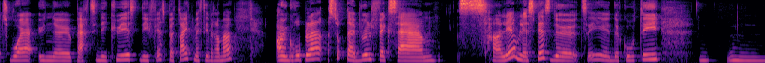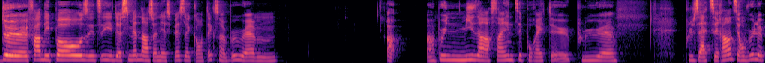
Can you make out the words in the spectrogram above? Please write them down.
tu vois une partie des cuisses, des fesses peut-être, mais c'est vraiment un gros plan sur ta vulve, fait que ça, ça enlève l'espèce de, de côté de faire des pauses et de se mettre dans une espèce de contexte un peu euh, ah, un peu une mise en scène pour être euh, plus euh, plus attirante, si on veut, le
